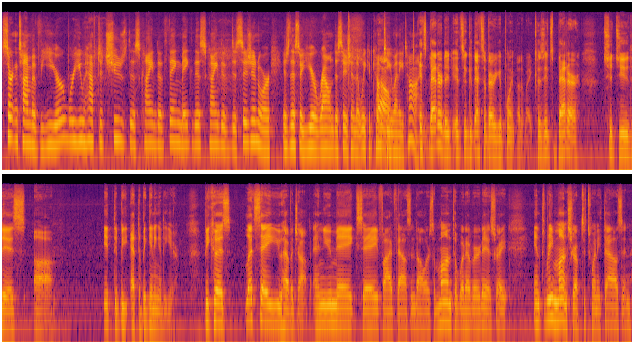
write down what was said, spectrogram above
certain time of year where you have to choose this kind of thing, make this kind of decision, or is this a year-round decision that we could come to Well, you anytime? It's better to. It's a. good- That's a very good point, by the way, because it's better to do this uh, it to be at the beginning of the year, because let's say you have a job and you make say five thousand dollars a month or whatever it is, right? In three months, you're up to twenty thousand.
